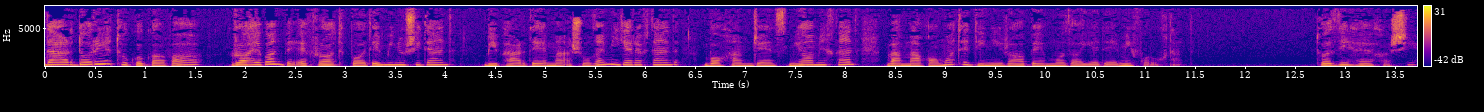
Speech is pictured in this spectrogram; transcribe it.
در دوره توکوگاوا راهبان به افراد باده می نوشیدند بیپرده معشوقه می گرفتند با هم جنس می آمیختند و مقامات دینی را به مزایده می فروختند. توضیح هاشیه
